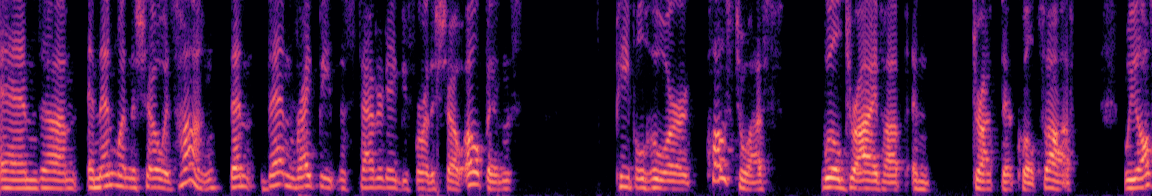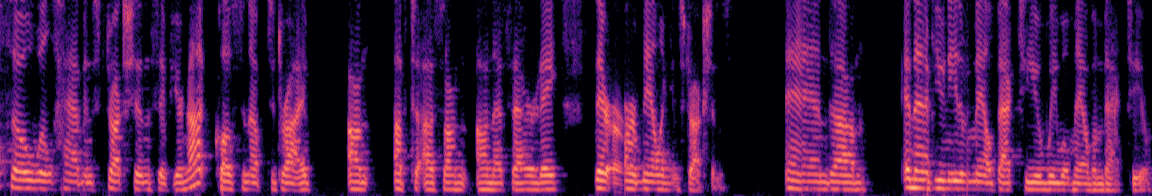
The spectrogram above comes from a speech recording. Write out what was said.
And, um, and then when the show is hung, then, then right be the Saturday before the show opens, people who are close to us will drive up and drop their quilts off. We also will have instructions if you're not close enough to drive on, up to us on, on that Saturday, there are mailing instructions. And, um, and then if you need them mailed back to you, we will mail them back to you.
